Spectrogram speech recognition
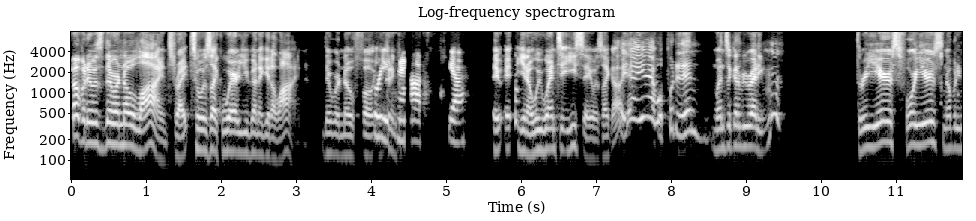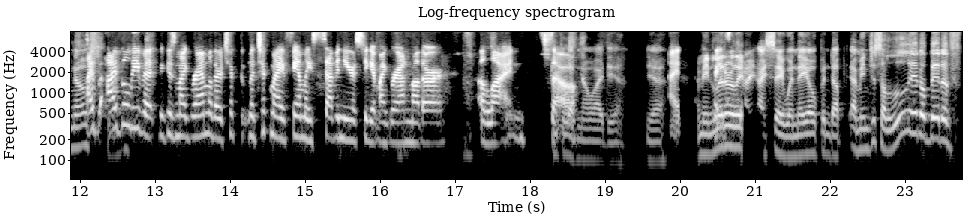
no, but it was there were no lines, right? So it was like, where are you going to get a line? There were no phone. phones. Yeah it, it, you know, we went to ICE. It was like, oh yeah, yeah, we'll put it in. When's it going to be ready? Mm. Three years, four years, nobody knows. I, I believe it because my grandmother took it took my family seven years to get my grandmother a line. So People have no idea. Yeah, I, I mean, crazy. literally, I, I say when they opened up, I mean, just a little bit of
